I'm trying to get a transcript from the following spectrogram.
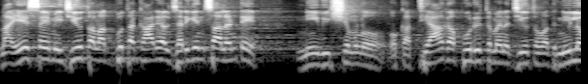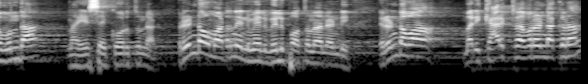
నా ఏసయ్య మీ జీవితాలు అద్భుత కార్యాలు జరిగించాలంటే నీ విషయంలో ఒక త్యాగపూరితమైన జీవితం అది నీలో ఉందా? నా ఏసై కోరుతున్నాడు. రెండవ మాట నేను మేలు వెళ్ళిపోతున్నానండి. రెండవ మరి క్యారెక్టర్ ఎవరండి అక్కడ?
